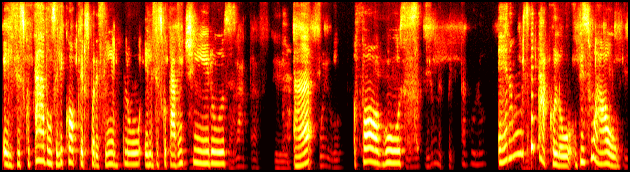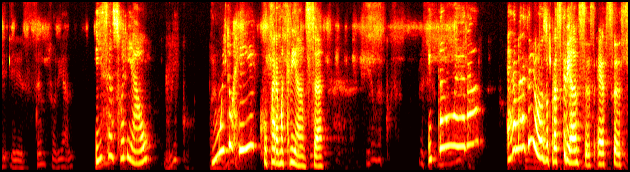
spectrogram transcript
Eles escutavam os helicópteros, por exemplo, eles escutavam tiros, ah, fogos, era um espetáculo visual e sensorial muito rico para uma criança. Então era era maravilhoso para as crianças essas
